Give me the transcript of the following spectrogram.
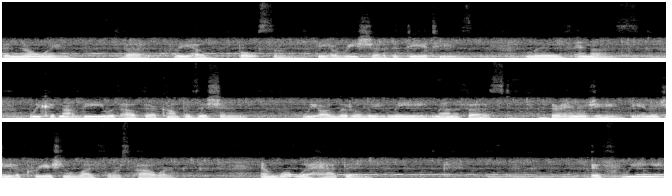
the knowing that the Abosom, the Orisha, the deities live in us. We could not be without their composition. We are literally made manifest their energy, the energy of creational life force power. And what would happen if we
